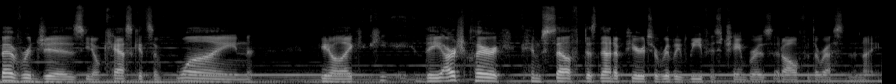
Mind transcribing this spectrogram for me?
beverages, you know, caskets of wine. You know, like he, the archcleric himself does not appear to really leave his chambers at all for the rest of the night.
